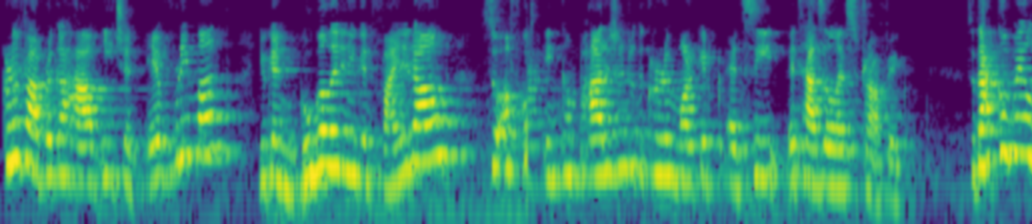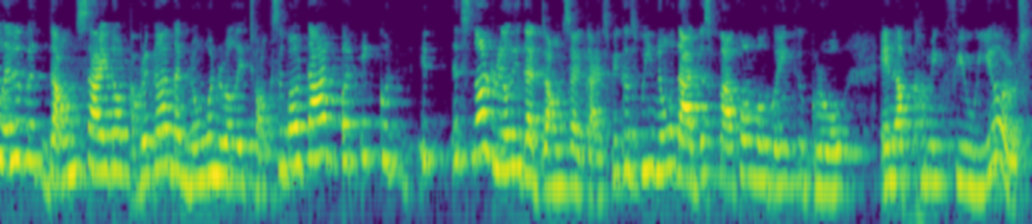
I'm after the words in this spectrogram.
Creative Fabrica have each and every month. You can Google it and you can find it out. So of course, in comparison to the creative market Etsy, it has a less traffic. So that could be a little bit downside of Fabrica that no one really talks about that, but it could, it, it's not really that downside guys, because we know that this platform will going to grow in upcoming few years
